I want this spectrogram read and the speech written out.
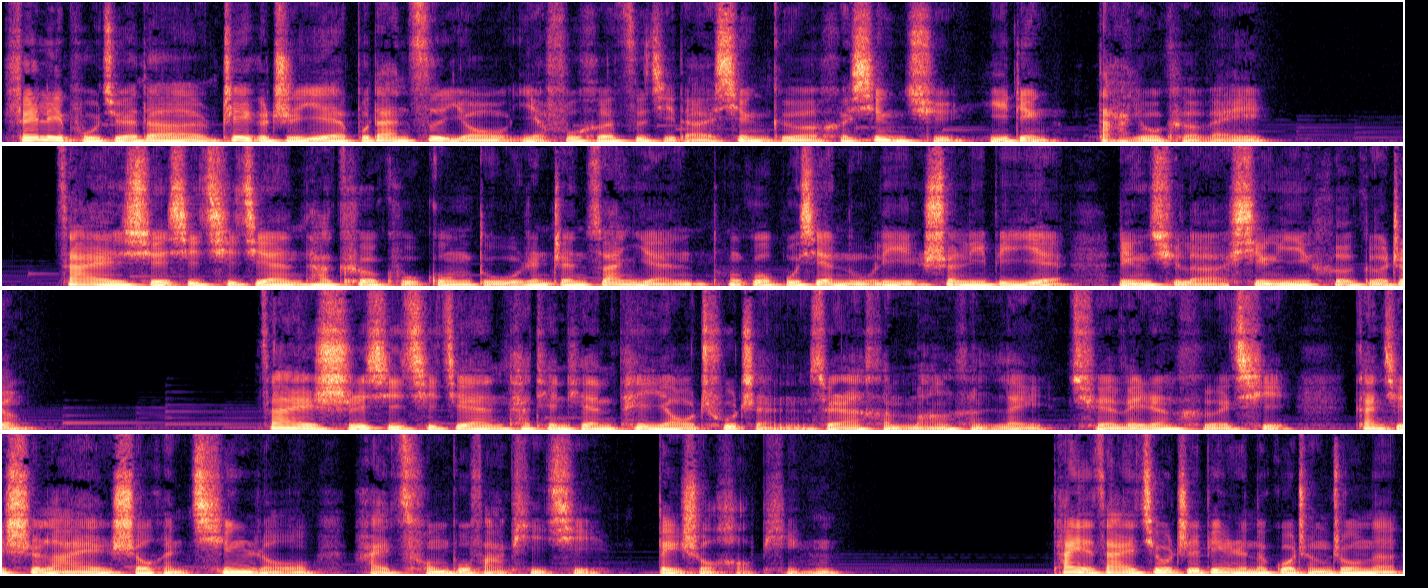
菲利普觉得这个职业不但自由，也符合自己的性格和兴趣，一定大有可为。在学习期间，他刻苦攻读，认真钻研，通过不懈努力，顺利毕业，领取了行医合格证。在实习期间，他天天配药出诊，虽然很忙很累，却为人和气，干起事来手很轻柔，还从不发脾气，备受好评。他也在救治病人的过程中呢，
